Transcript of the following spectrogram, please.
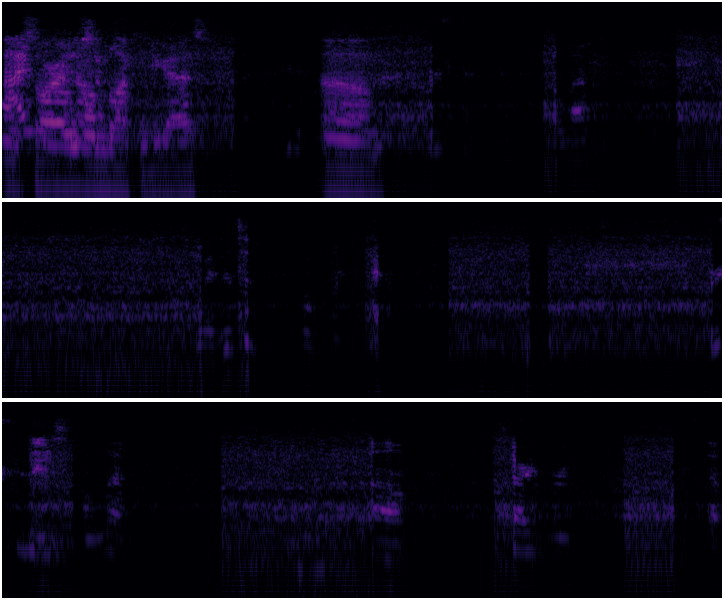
I'm sorry, I know I'm blocking you guys. Um, Boy, this is well, First Corinthians 11. Starting verse 27.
